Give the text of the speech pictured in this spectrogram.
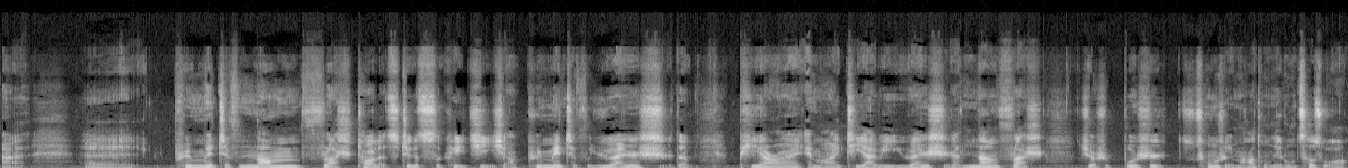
啊，呃。primitive non-flush toilets 这个词可以记一下啊，primitive 原始的，p r i m i t i v 原始的 non-flush 就是不是冲水马桶那种厕所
